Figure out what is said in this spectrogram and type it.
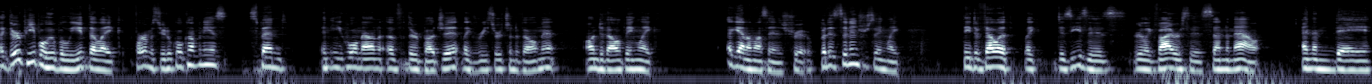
like, there are people who believe that, like, pharmaceutical companies spend an equal amount of their budget, like, research and development, on developing, like, again, I'm not saying it's true, but it's an interesting, like, they develop, like, diseases or, like, viruses, send them out, and then they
